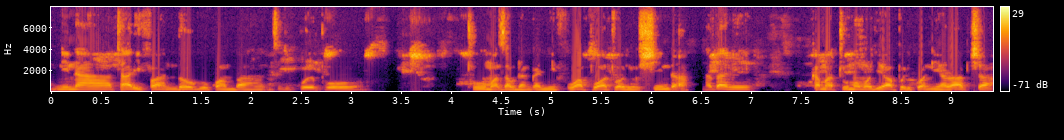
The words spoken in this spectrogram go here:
nina taarifa ndogo kwamba zilikuwepo tuhuma za udanganyifu. Wapo watu walioshinda. Nadhani kama tuma mojawapo ilikuwa ni ya rapture.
